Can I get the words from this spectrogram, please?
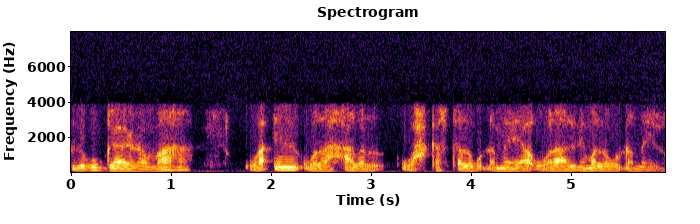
lagu gaarana maaha. Waa in wada hadal wax kasta lagu dhameeyaa walaalnimo lagu dhameeyo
